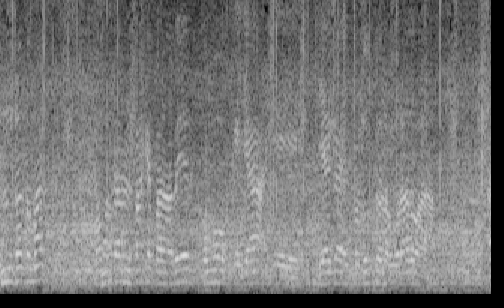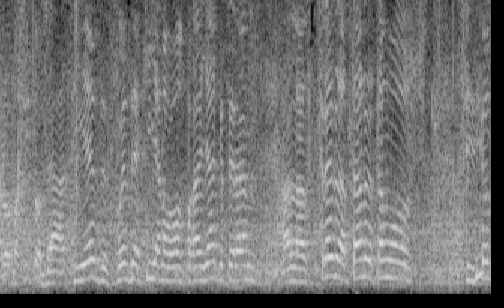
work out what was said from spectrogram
en un rato más vamos a estar en el parque para ver cómo que ya eh, llega el producto elaborado a, a los vasitos. Así es, después de aquí ya nos vamos para allá, que serán a las 3 de la tarde, estamos, si Dios,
